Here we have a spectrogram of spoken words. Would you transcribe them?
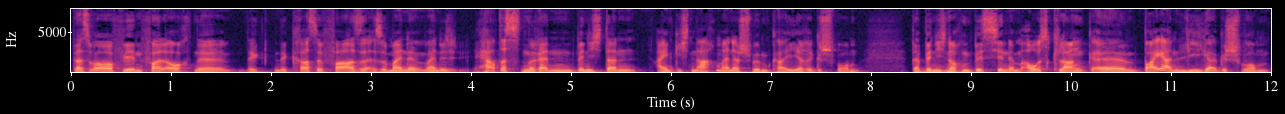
das war auf jeden Fall auch eine, eine, eine krasse Phase. Also meine, meine härtesten Rennen bin ich dann eigentlich nach meiner Schwimmkarriere geschwommen. Da bin ich noch ein bisschen im Ausklang äh, Bayernliga geschwommen.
